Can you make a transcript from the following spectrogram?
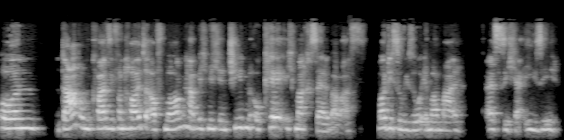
Und darum quasi von heute auf morgen habe ich mich entschieden, okay, ich mache selber was. Wollte ich sowieso immer mal. Es ist sicher easy,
